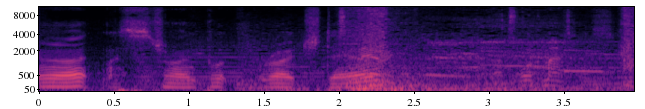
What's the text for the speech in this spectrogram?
Alright, let's try and put Roche down. That's what matters.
